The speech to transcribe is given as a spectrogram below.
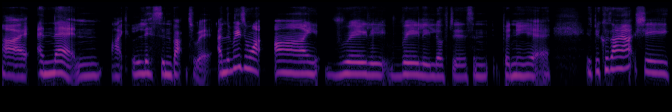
I and then like listen back to it. And the reason why I really, really love this and for New Year is because I actually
